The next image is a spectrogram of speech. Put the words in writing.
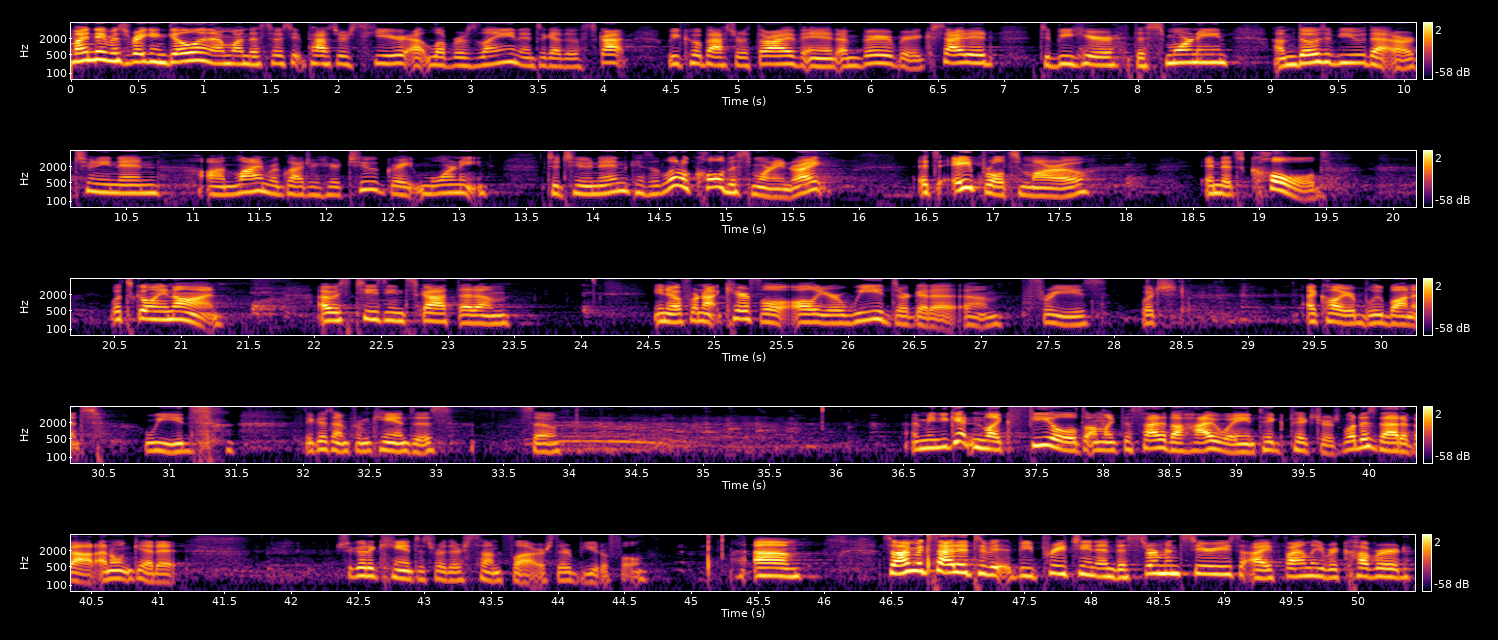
My name is Reagan Gillen. I'm one of the associate pastors here at Lover's Lane, and together with Scott, we co pastor Thrive. And I'm very, very excited to be here this morning. Um, those of you that are tuning in online, we're glad you're here too. Great morning to tune in because it's a little cold this morning, right? It's April tomorrow, and it's cold. What's going on? I was teasing Scott that, um, you know, if we're not careful, all your weeds are going to um, freeze, which I call your bluebonnets weeds because I'm from Kansas. So, I mean, you get in like fields on like the side of the highway and take pictures. What is that about? I don't get it. Should go to Kansas where there's sunflowers. They're beautiful. Um, so I'm excited to be preaching in this sermon series. I finally recovered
